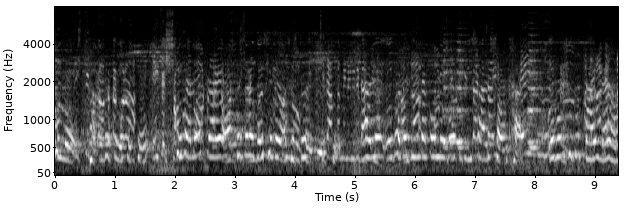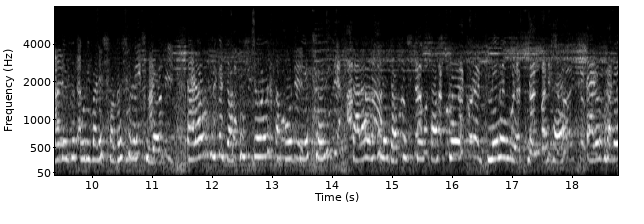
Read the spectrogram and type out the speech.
লোক ছোটখাটো এসেছে, সেখানে প্রায় অর্ধেকেরও বেশি অসুস্থ হয়ে গিয়েছে। তাহলে এইভাবে চিন্তা করলে এটা বিশাল সংখ্যা। এবং শুধু তাই না আমাদের যে পরিবারের সদস্যরা ছিলেন। তারাও কিন্তু যথেষ্ট সাপোর্ট দিয়েছেন। তারা আসলে যথেষ্ট কষ্ট মেনে নিয়েছেন। হ্যাঁ কারও ঘরে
